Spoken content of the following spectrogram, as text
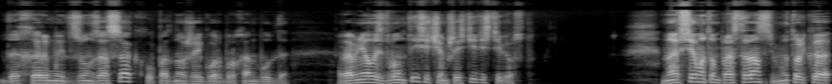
до Хармы-Дзунзасак у подножия гор Бурхан-Будда равнялось двум тысячам шестидесяти верст. На всем этом пространстве мы только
